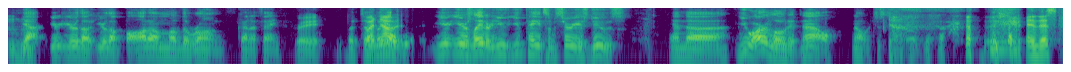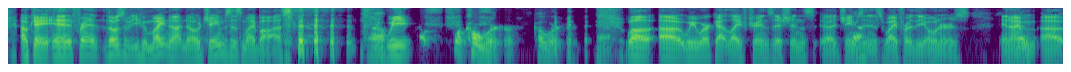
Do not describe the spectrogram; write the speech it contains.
mm-hmm. yeah, you're you're the you're the bottom of the rung kind of thing. Right. But, uh, but, but now yeah, years later, you you've paid some serious dues, and uh, you are loaded now. No, it's just. and this, okay, and for those of you who might not know, James is my boss. uh, we, what coworker? coworker. Yeah. well, uh, we work at Life Transitions. Uh, James yeah. and his wife are the owners, and I'm uh,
